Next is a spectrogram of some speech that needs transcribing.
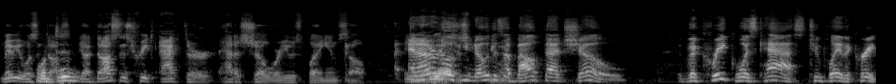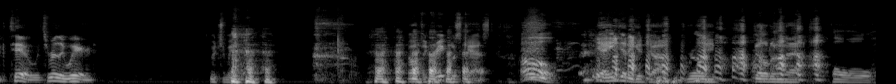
maybe it wasn't Well, Dawson. didn't- Yeah, Dawson's Creek actor had a show where he was playing himself. and I don't know if you know this about that show. The Creek was cast to play the Creek too. It's really weird. What you mean? Oh, the Creek was cast. Oh, yeah, he did a good job. Really building that hole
